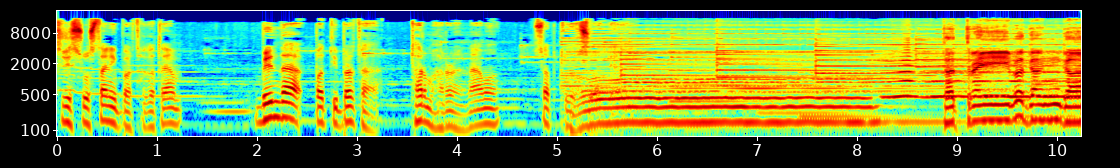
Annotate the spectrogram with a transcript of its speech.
श्री स्वस्तानी व्रतकथा वृन्दा पतिव्रता धर्महरण नाम सप्तोष तत्रैव गङ्गा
